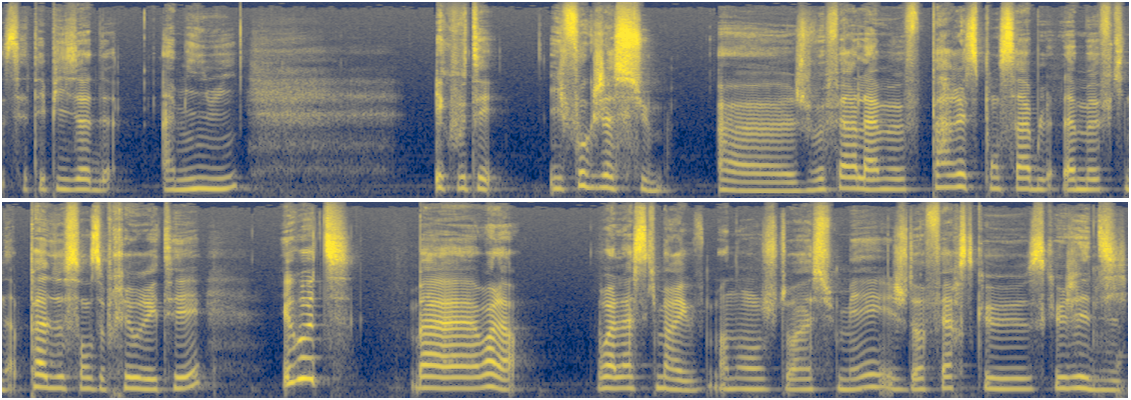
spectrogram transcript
cet épisode à minuit. Écoutez, il faut que j'assume. Euh, je veux faire la meuf pas responsable, la meuf qui n'a pas de sens de priorité. Écoute, bah voilà, voilà ce qui m'arrive. Maintenant je dois assumer et je dois faire ce que, ce que j'ai dit.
